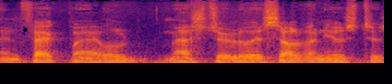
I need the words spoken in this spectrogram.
In fact, my old master Louis Sullivan used to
